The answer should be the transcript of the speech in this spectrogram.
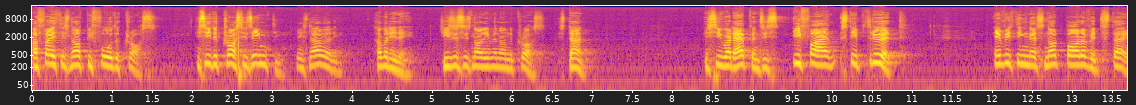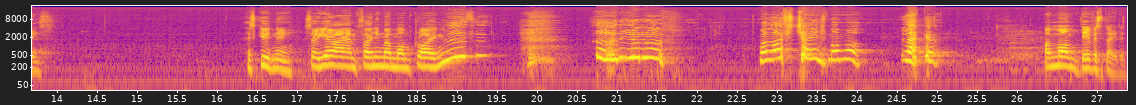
Our faith is not before the cross. You see, the cross is empty. There's nobody. Nobody there. Jesus is not even on the cross. It's done. You see, what happens is if I step through it, everything that's not part of it stays. That's good, no? So here I am phoning my mom crying. Oh, my life's changed, mama. Lekker. Uh, my mom devastated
